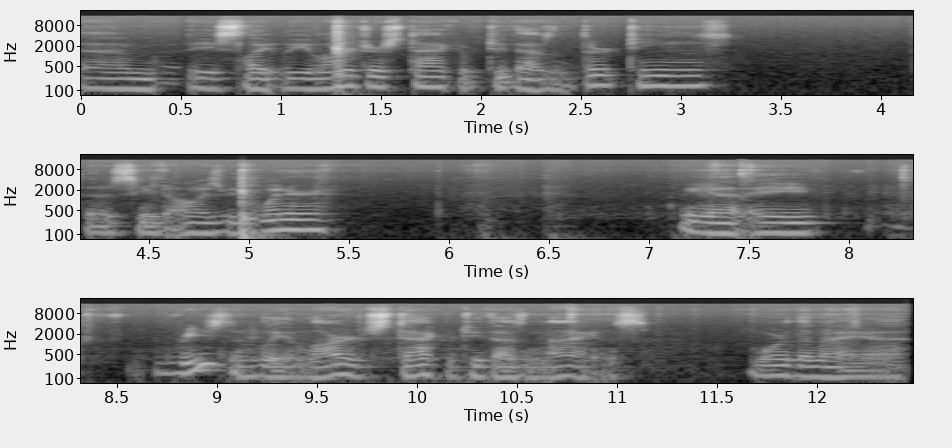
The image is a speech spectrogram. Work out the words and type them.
Um, a slightly larger stack of 2013s. Those seem to always be the winner. We got a reasonably large stack of 2009s. More than I uh,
